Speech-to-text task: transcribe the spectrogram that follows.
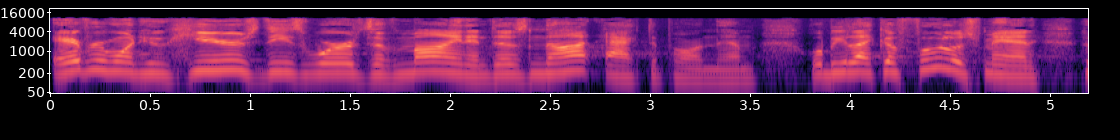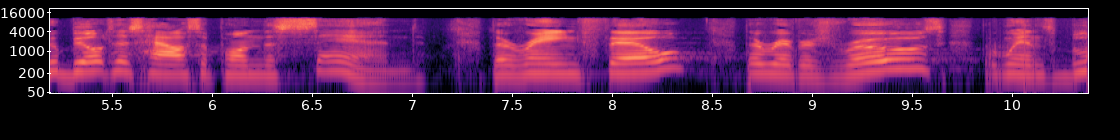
everyone who hears these words of mine and does not act upon them will be like a foolish man who built his house upon the sand. The rain fell, the rivers rose, the winds blew,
